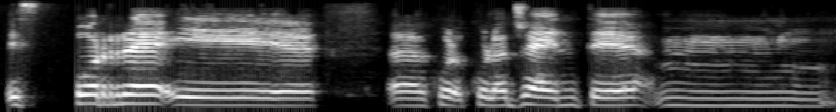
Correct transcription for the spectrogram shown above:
esporre e, uh, con, con, la gente, um,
